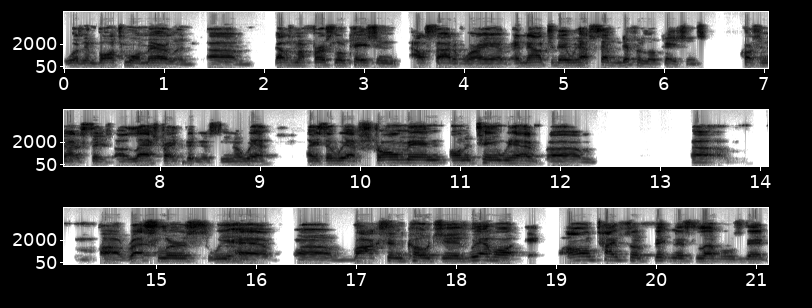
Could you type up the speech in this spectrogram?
was in Baltimore, Maryland. Um, that was my first location outside of where I am. And now today we have seven different locations across the United States. Uh, Last Strike Fitness, you know, we have, like I said, we have strong men on the team. We have um, uh, uh, wrestlers. We mm-hmm. have uh, boxing coaches. We have all all types of fitness levels that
